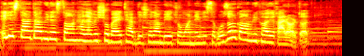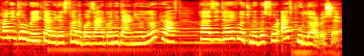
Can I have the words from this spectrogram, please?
الیس در دبیرستان هدفش رو برای تبدیل شدن به یک رمان نویس بزرگ آمریکایی قرار داد. همینطور به یک دبیرستان بازرگانی در نیویورک رفت تا از این طریق بتونه به سرعت پولدار بشه.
